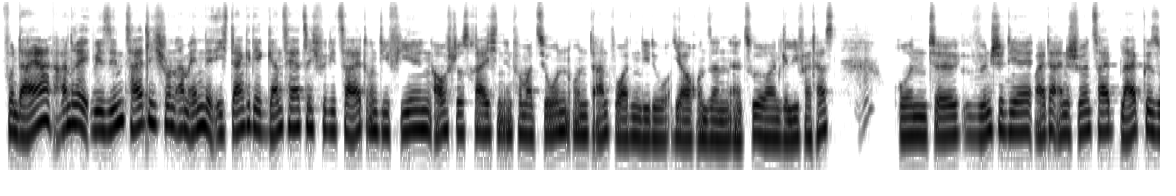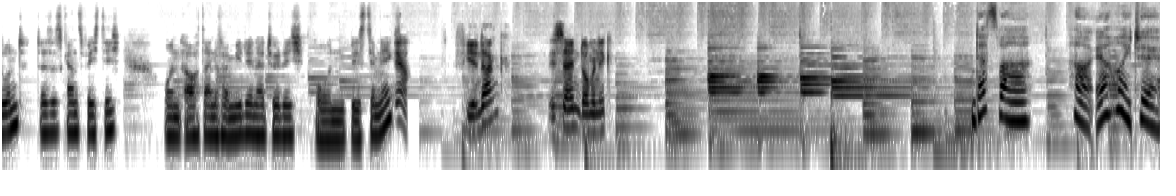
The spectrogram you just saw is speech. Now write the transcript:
Von daher, André, wir sind zeitlich schon am Ende. Ich danke dir ganz herzlich für die Zeit und die vielen aufschlussreichen Informationen und Antworten, die du hier auch unseren äh, Zuhörern geliefert hast. Mhm. Und äh, wünsche dir weiter eine schöne Zeit. Bleib gesund, das ist ganz wichtig. Und auch deine Familie natürlich. Und bis demnächst. Ja, vielen Dank. Bis dahin, Dominik. Das war HR heute.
